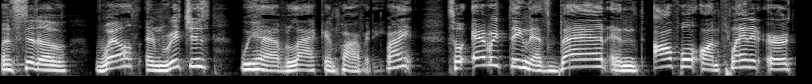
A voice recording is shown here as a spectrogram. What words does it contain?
Instead of wealth and riches, we have lack and poverty, right? So everything that's bad and awful on planet Earth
